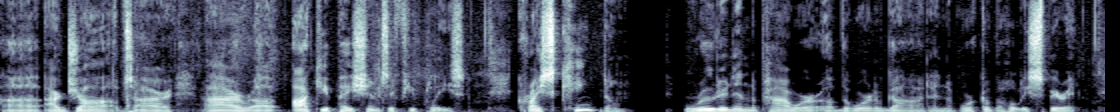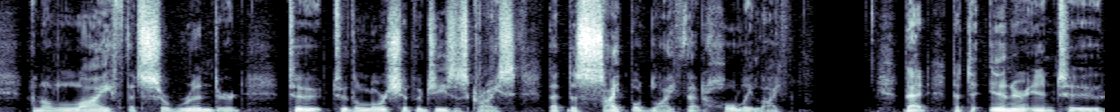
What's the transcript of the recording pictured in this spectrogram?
uh, our jobs, our, our uh, occupations, if you please. Christ's kingdom, rooted in the power of the Word of God and the work of the Holy Spirit, and a life that's surrendered to, to the Lordship of Jesus Christ, that discipled life, that holy life, that, that to enter into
